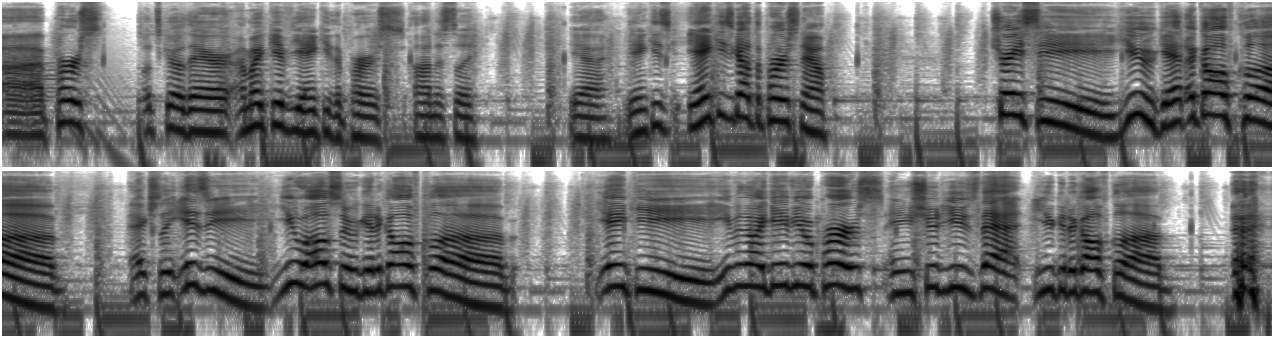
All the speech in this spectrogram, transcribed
Uh, purse. Let's go there. I might give Yankee the purse, honestly. Yeah, Yankee's, Yankee's got the purse now. Tracy, you get a golf club. Actually, Izzy, you also get a golf club. Yankee, even though I gave you a purse and you should use that, you get a golf club.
